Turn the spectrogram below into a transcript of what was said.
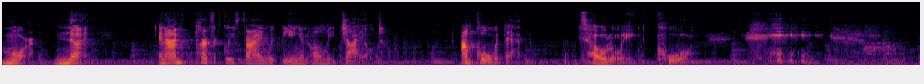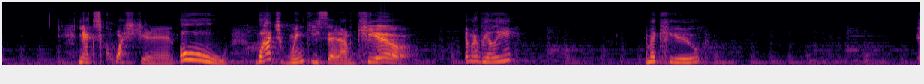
more, none. And I'm perfectly fine with being an only child. I'm cool with that. Totally cool. Next question. Oh, Watch Winky said I'm cute. Am I really? Am I cute?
